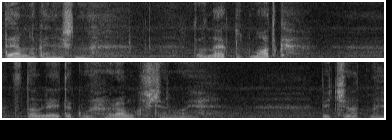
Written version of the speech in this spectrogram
темно, звісно. То знає, як тут матка. Ставляє таку рамку з червою, печатною,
